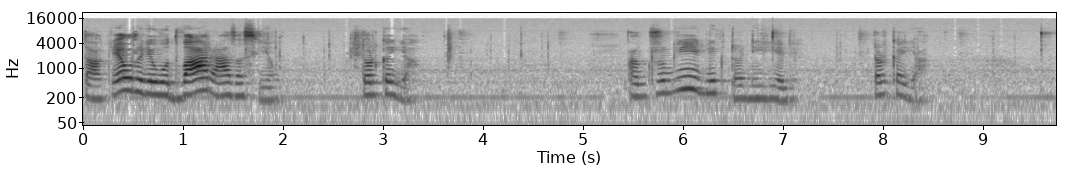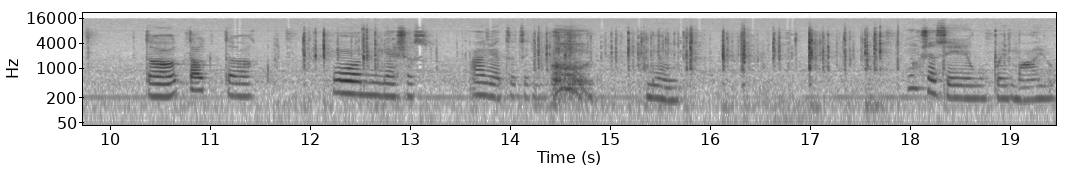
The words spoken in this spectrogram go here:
Так, я уже его два раза съел. Только я. А другие никто не ели. Только я. Так, так, так. Он меня сейчас... А, нет, это не... Ну, сейчас я его поймаю.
